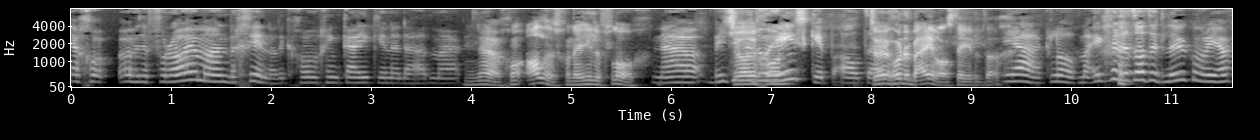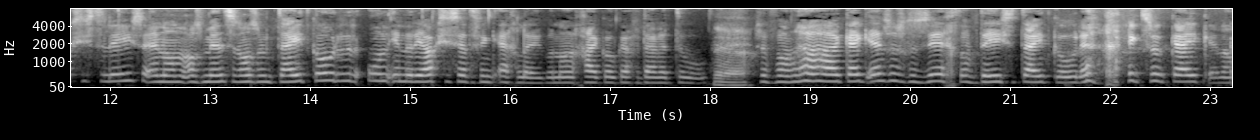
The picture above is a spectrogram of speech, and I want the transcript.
Ja, gewoon, eh, vooral helemaal aan het begin. Dat ik gewoon ging kijken inderdaad. Maar Ja, gewoon alles. Gewoon de hele vlog. nou, een beetje er doorheen gewoon- skippen altijd. Terwijl je gewoon erbij was de hele dag. Ja, klopt. Maar ik vind het altijd leuk om reacties te lezen. En dan als mensen dan zo'n tijdcode in de reacties zetten, vind ik echt leuk. Want dan ga ik ook even daar naartoe. Ja. Zo van, haha, kijk Enzo's gezicht op deze tijdcode. En dan ga ik zo kijken. En dan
